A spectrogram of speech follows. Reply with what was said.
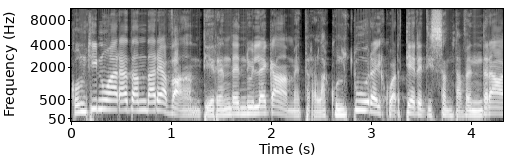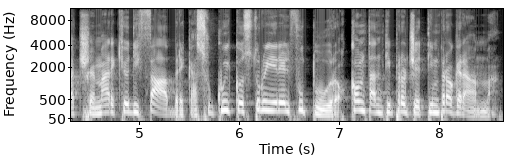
Continuare ad andare avanti, rendendo il legame tra la cultura e il quartiere di Santa Vendrace marchio di fabbrica su cui costruire il futuro, con tanti progetti in programma.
